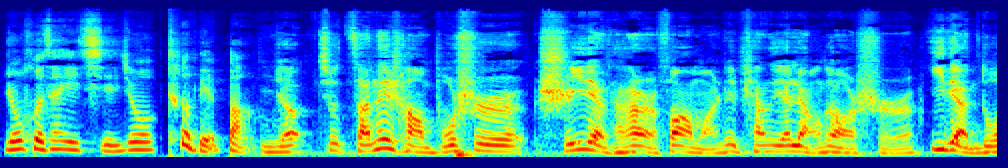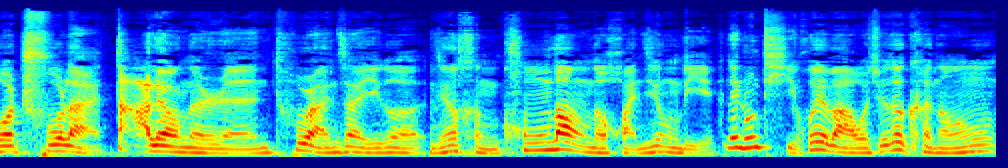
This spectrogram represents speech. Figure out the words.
融合在一起就特别棒。你知道，就咱那场不是十一点才开始放吗？这片子也两个多小时，一点多出来，大量的人突然在一个已经很空荡的环境里，那种体会吧，我觉得可能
